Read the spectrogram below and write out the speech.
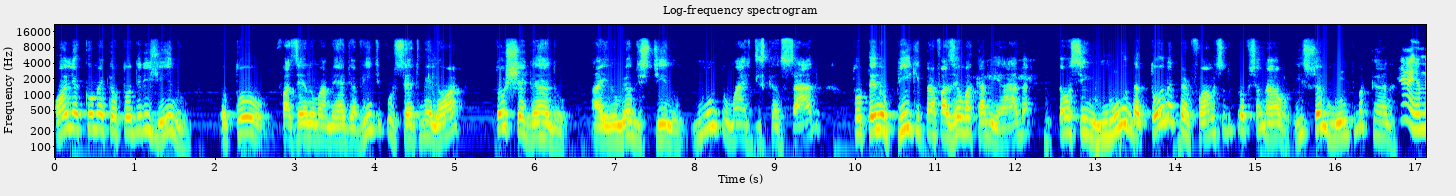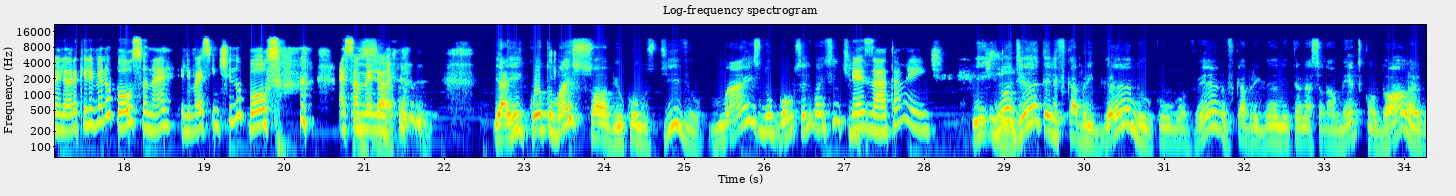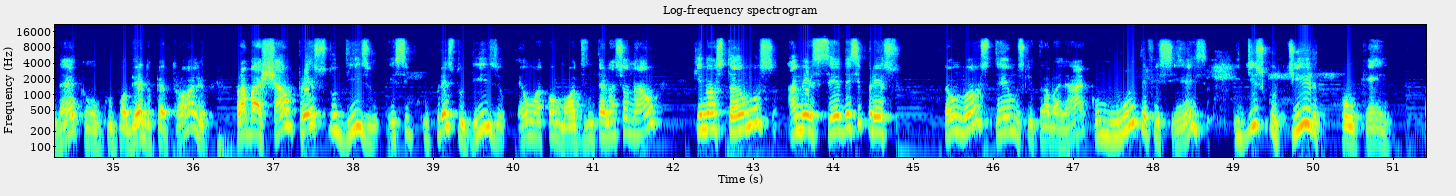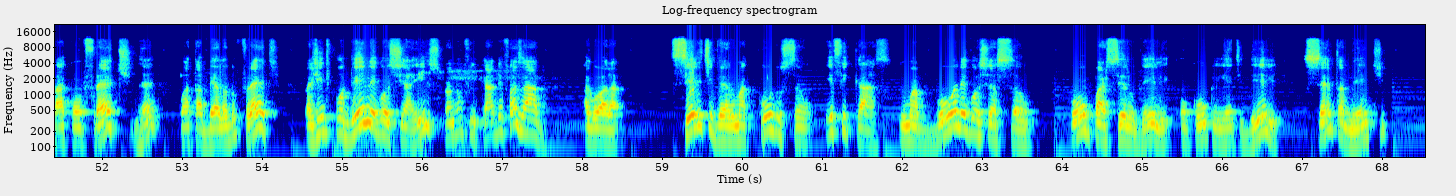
olha como é que eu estou dirigindo. Eu estou fazendo uma média 20% melhor, estou chegando aí no meu destino muito mais descansado, estou tendo pique para fazer uma caminhada. Então, assim, muda toda a performance do profissional. Isso é muito bacana. Não, e o melhor é que ele vê no bolso, né? Ele vai sentir no bolso essa melhora. E aí, quanto mais sobe o combustível, mais no bolso ele vai sentir. Exatamente. E, e, não adianta ele ficar brigando com o governo, ficar brigando internacionalmente com o dólar, né, com, com o poder do petróleo, para baixar o preço do diesel. Esse, o preço do diesel é uma commodity internacional que nós estamos à mercê desse preço. Então, nós temos que trabalhar com muita eficiência e discutir com quem está com o frete, né, com a tabela do frete, para a gente poder negociar isso para não ficar defasado. Agora, se ele tiver uma condução eficaz e uma boa negociação com o parceiro dele ou com o cliente dele, certamente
